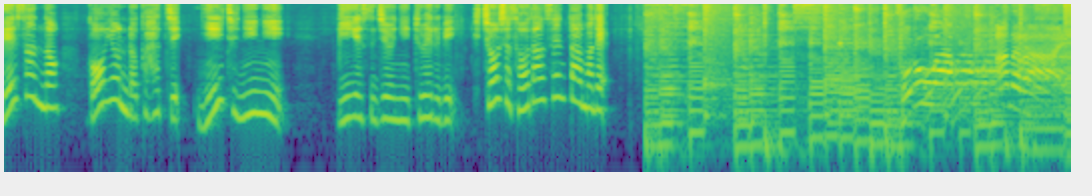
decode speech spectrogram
03-5468-2122 BS1212 視聴者相談センターまで。フォローアップアナライ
